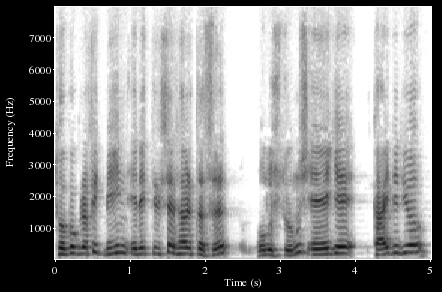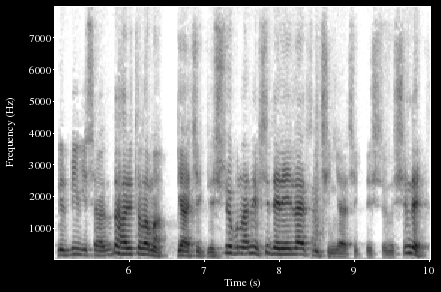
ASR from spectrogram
topografik beyin elektriksel haritası oluşturulmuş EEG kaydediyor. Bir bilgisayarda da haritalama gerçekleştiriyor. Bunların hepsi deneyler için gerçekleştirilmiş. Şimdi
